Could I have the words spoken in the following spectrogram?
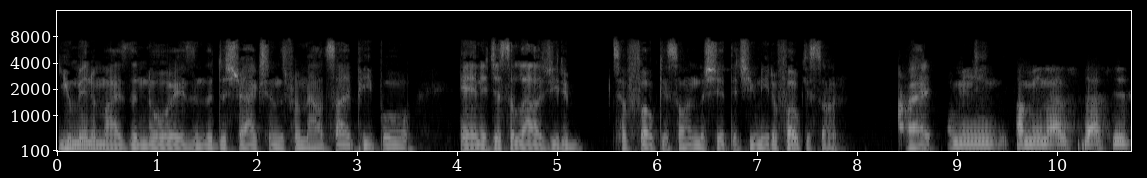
you minimize the noise and the distractions from outside people, and it just allows you to to focus on the shit that you need to focus on. Right. I mean, I mean that's that's it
